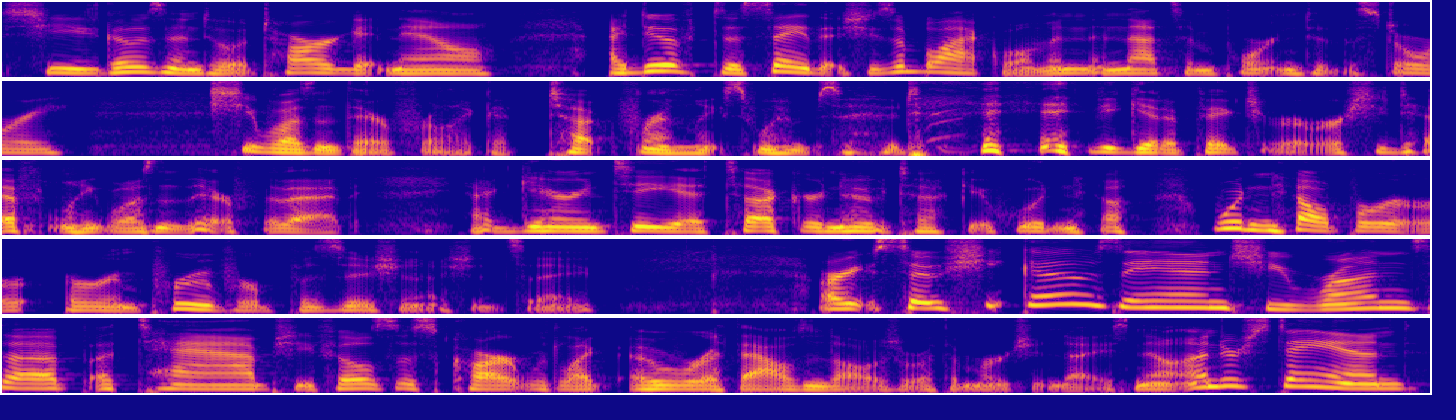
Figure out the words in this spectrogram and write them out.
she goes into a Target now. I do have to say that she's a black woman, and that's important to the story. She wasn't there for like a tuck friendly swimsuit. if you get a picture of her, she definitely wasn't there for that. I guarantee you, tuck or no tuck, it wouldn't help, wouldn't help her or, or improve her position, I should say. All right, so she goes in, she runs up a tab, she fills this cart with like over a thousand dollars worth of merchandise. Now, understand,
